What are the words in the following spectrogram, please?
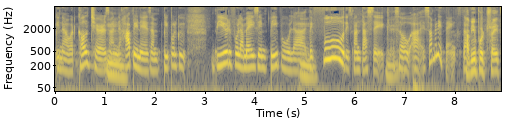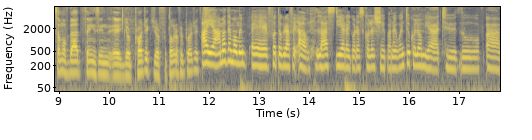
in our cultures and Mm. happiness, and people, could, beautiful, amazing people. Uh, The Mm. food is fantastic. So uh, so many things. Have you portrayed some of that things in uh, your project, your photography project? I am at the moment uh, photographing. Oh, last year I got a scholarship and I went to Colombia to do uh,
